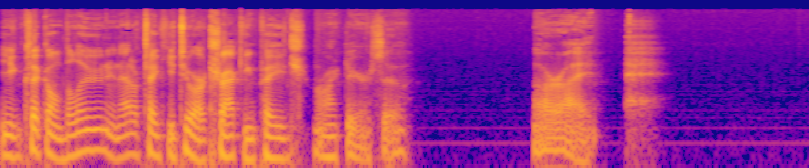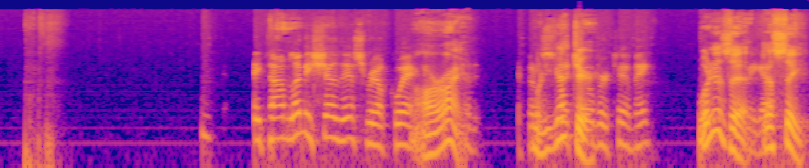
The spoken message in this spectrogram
you can click on balloon, and that'll take you to our tracking page right there. So. All right. Hey, Tom, let me show this real quick. All right. What do you got there? over to me. What is it? Let's see.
